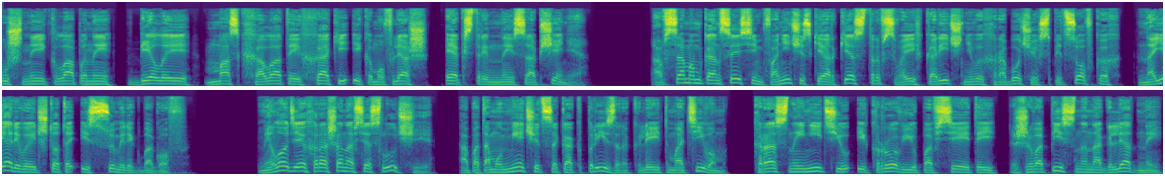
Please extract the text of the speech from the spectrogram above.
ушные клапаны, белые маск-халаты, хаки и камуфляж, экстренные сообщения. А в самом конце симфонический оркестр в своих коричневых рабочих спецовках наяривает что-то из «Сумерек богов». Мелодия хороша на все случаи, а потому мечется, как призрак, лейтмотивом, красной нитью и кровью по всей этой живописно-наглядной,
